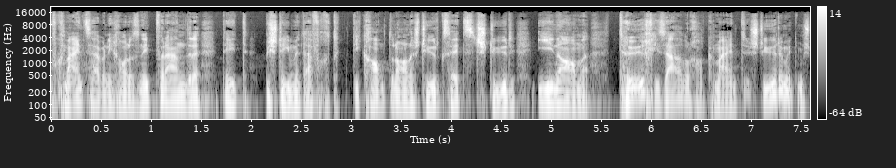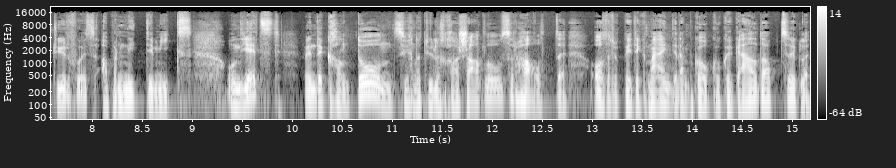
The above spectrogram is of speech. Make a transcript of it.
Auf Gemeindeebene kann man das nicht verändern. Dort bestimmen einfach die kantonalen Steuergesetze die Steuereinnahmen. Die Höhe selber kann die Gemeinde steuern mit dem Steuerfuß, aber nicht den Mix. Und jetzt, wenn der Kanton sich natürlich kann schadloser halten oder bei den Gemeinden eben Geld abzügeln,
